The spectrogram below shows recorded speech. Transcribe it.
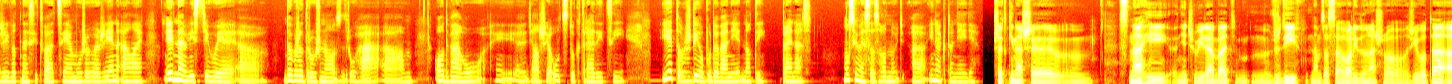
životné situácie mužov a žien, ale jedna vystihuje dobrodružnosť, druhá odvahu, ďalšia úctu k tradícii. Je to vždy o budovaní jednoty pre nás. Musíme sa zhodnúť a inak to nejde. Všetky naše mm, snahy niečo vyrábať vždy nám zasahovali do našho života a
